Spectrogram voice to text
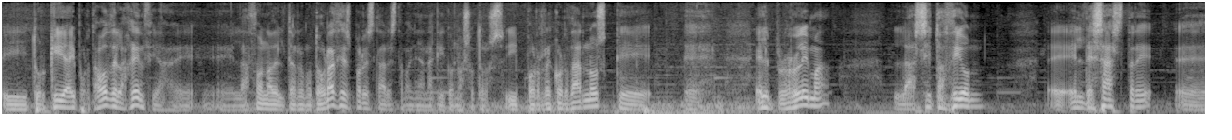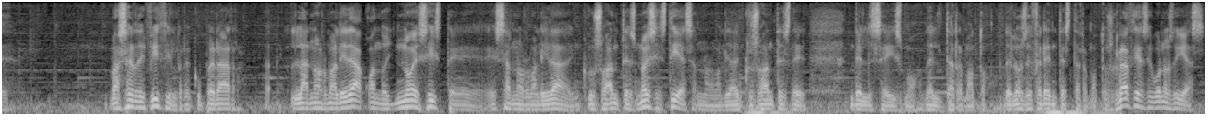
y Turquía y portavoz de la agencia eh, en la zona del terremoto. Gracias por estar esta mañana aquí con nosotros y por recordarnos que eh, el problema, la situación, el desastre, va a ser difícil recuperar la normalidad cuando no existe esa normalidad, incluso antes, no existía esa normalidad, incluso antes del seísmo, del terremoto, de los diferentes terremotos. Gracias y buenos días.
